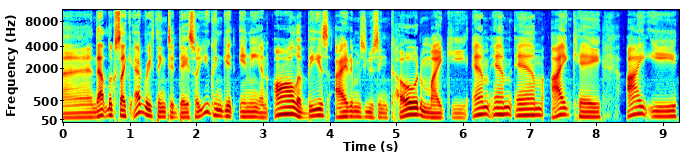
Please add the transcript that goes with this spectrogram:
And that looks like everything today. So you can get any and all of these items using code Mikey M M M I K I E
